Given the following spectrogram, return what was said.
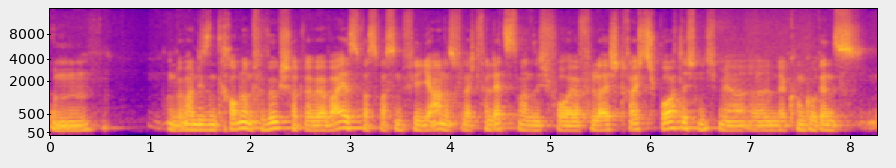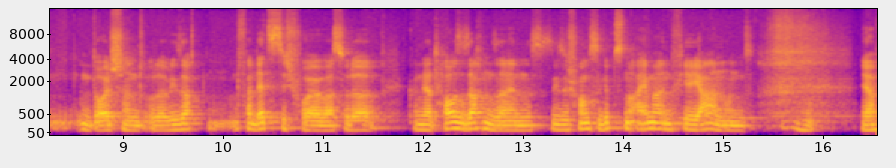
Ähm, und wenn man diesen Traum dann verwirklicht hat, wer, wer weiß, was, was in vier Jahren ist, vielleicht verletzt man sich vorher, vielleicht reicht es sportlich nicht mehr äh, in der Konkurrenz in Deutschland oder wie gesagt, man verletzt sich vorher was oder können ja tausend Sachen sein. Das, diese Chance gibt es nur einmal in vier Jahren und mhm. ja,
